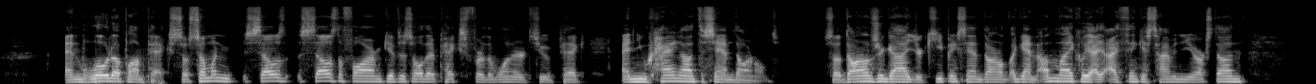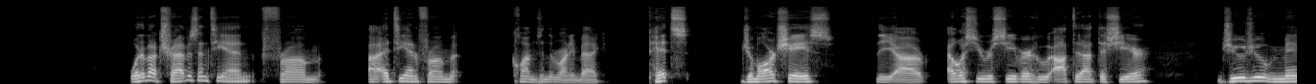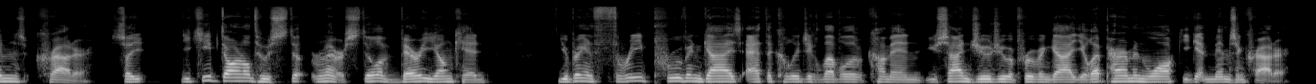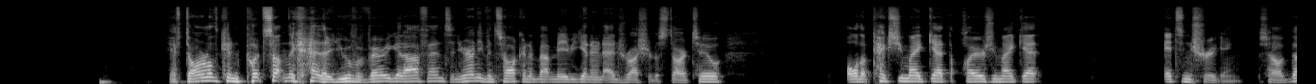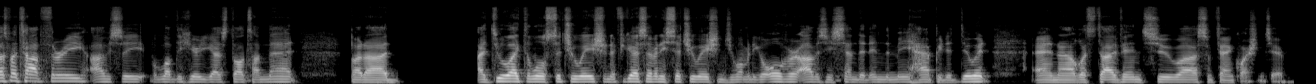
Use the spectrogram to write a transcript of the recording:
and load up on picks. So someone sells sells the farm, gives us all their picks for the one or two pick, and you hang on to Sam Darnold. So Darnold's your guy. You're keeping Sam Darnold again. Unlikely. I, I think his time in New York's done. What about Travis Etienne from uh, Etienne from Clemson, the running back? Pitts Ja'Marr Chase, the uh, LSU receiver who opted out this year, Juju, Mims, Crowder. So you, you keep Darnold, who's still, remember, still a very young kid. You bring in three proven guys at the collegiate level to come in. You sign Juju, a proven guy. You let Perriman walk. You get Mims and Crowder. If Darnold can put something together, you have a very good offense, and you're not even talking about maybe getting an edge rusher to start too. All the picks you might get, the players you might get, it's intriguing. So that's my top three. Obviously, would love to hear you guys' thoughts on that. But uh, I do like the little situation. If you guys have any situations you want me to go over, obviously send it in to me. Happy to do it. And uh, let's dive into uh, some fan questions here.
